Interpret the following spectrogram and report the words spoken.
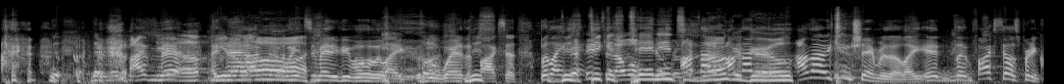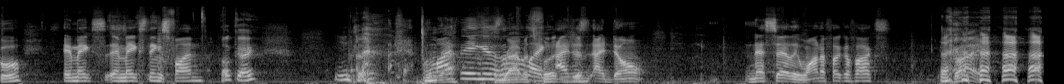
I've met, up, I've you met, know, I've met oh. way too many people who like who wear the This- fox. But like, this it- dick is ten inches that. I'm not, longer, I'm not, girl. I'm not a king shamer though. Like it, the foxtail is pretty cool. It makes it makes things fun. Okay. Okay. My thing is though, like I just shit? I don't necessarily want to fuck a fox, right.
